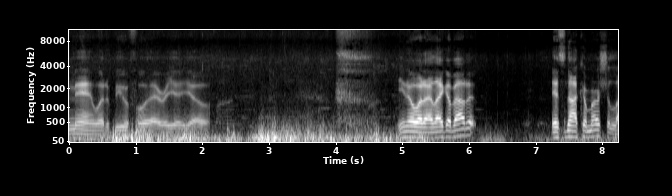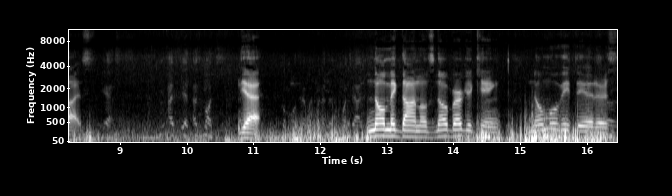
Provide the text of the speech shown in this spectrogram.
Man, what a beautiful area, yo. You know what I like about it? It's not commercialized. Yes. As, as much. Yeah. No McDonald's, no Burger King, no movie theaters.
